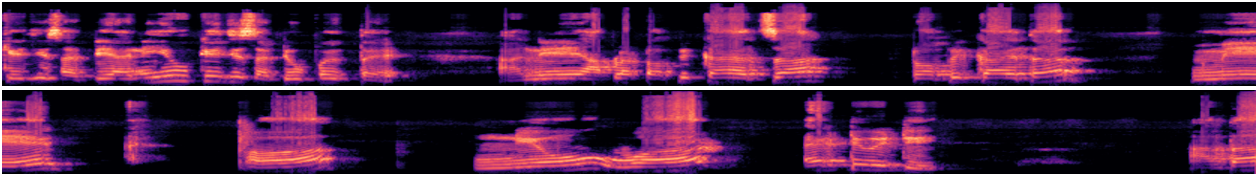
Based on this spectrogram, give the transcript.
के जी साठी आणि यू के जी साठी उपयुक्त आहे. आणि आपला टॉपिक काय आजचा? टॉपिक काय तर make a new word activity आता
